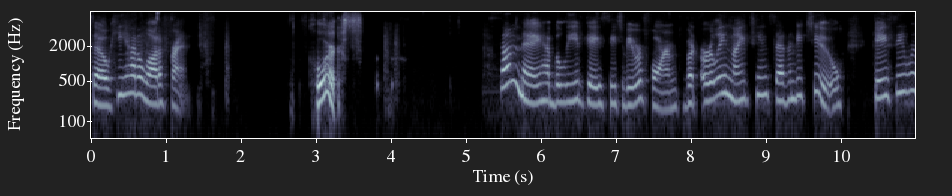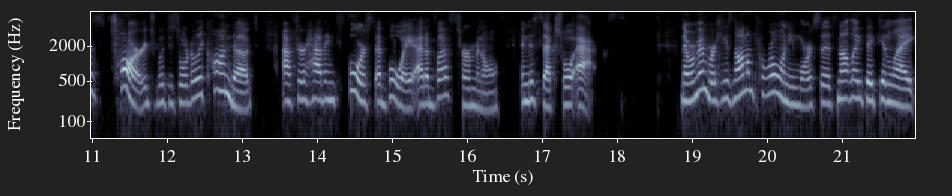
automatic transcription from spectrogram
so he had a lot of friends Of course. Some may have believed Gacy to be reformed, but early 1972, Gacy was charged with disorderly conduct after having forced a boy at a bus terminal into sexual acts. Now remember, he's not on parole anymore, so it's not like they can like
